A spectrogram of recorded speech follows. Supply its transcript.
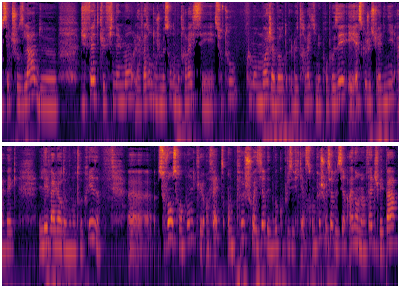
cette chose-là, du fait que finalement la façon dont je me sens dans mon travail, c'est surtout comment moi j'aborde le travail qui m'est proposé et est-ce que je suis alignée avec les valeurs de mon entreprise, euh, souvent on se rend compte qu'en en fait on peut choisir d'être beaucoup plus efficace. On peut choisir de dire ah non mais en fait je vais pas,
